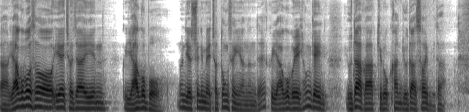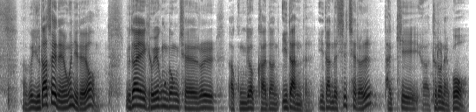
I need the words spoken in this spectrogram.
아, 야고보서의 저자인 그 야고보는 예수님의 젖동생이었는데 그 야고보의 형제인 유다가 기록한 유다서입니다. 아, 그 유다서의 내용은 이래요. 유다의 교회 공동체를 공격하던 이단들, 이단들 실체를 밝히 어, 드러내고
